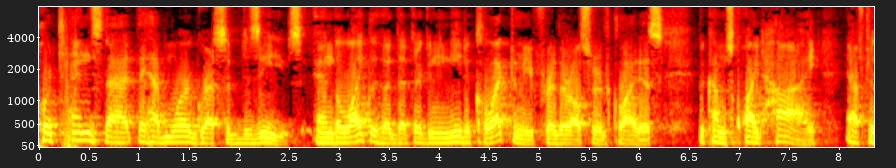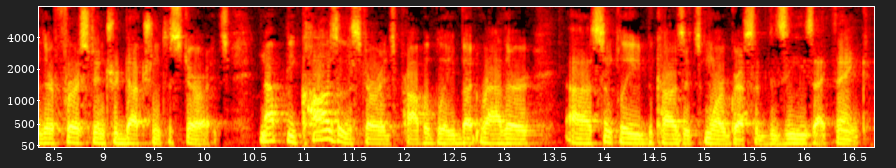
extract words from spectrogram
portends that they have more aggressive disease. And the likelihood that they're going to need a colectomy for their ulcerative colitis becomes quite high after their first introduction to steroids. Not because of the steroids, probably, but rather uh, simply because it's more aggressive disease, I think.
